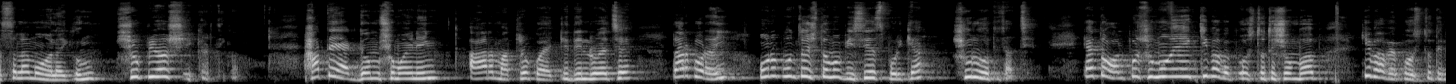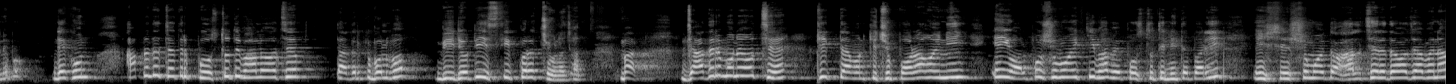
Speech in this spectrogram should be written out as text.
আসসালামু আলাইকুম, সুপ্রিয় শিক্ষার্থীগণ। হাতে একদম সময় নেই, আর মাত্র কয়েকটি দিন রয়েছে। তারপরেই উনপঞ্চাশতম বিসিএস পরীক্ষা শুরু হতে যাচ্ছে। এত অল্প সময়ে কীভাবে প্রস্তুতি সম্ভব? কীভাবে প্রস্তুতি নেব? দেখুন, আপনাদের যাদের প্রস্তুতি ভালো আছে, তাদেরকে বলব ভিডিওটি স্কিপ করে চলে যান। বাট যাদের মনে হচ্ছে ঠিক তেমন কিছু পড়া হয়নি, এই অল্প সময়ে কীভাবে প্রস্তুতি নিতে পারি, এই শেষ সময় তো হাল ছেড়ে দেওয়া যাবে না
